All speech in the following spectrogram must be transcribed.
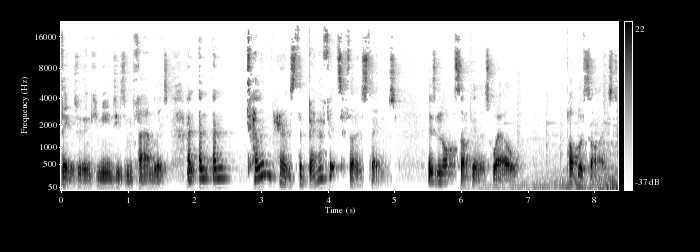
things within communities and families, and, and, and telling parents the benefits of those things is not something that's well publicised.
